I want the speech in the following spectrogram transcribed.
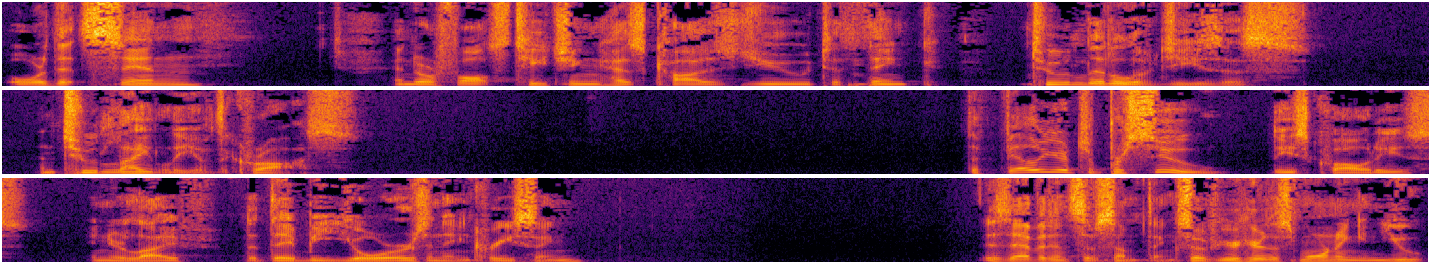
or that sin and or false teaching has caused you to think too little of Jesus and too lightly of the cross. The failure to pursue these qualities in your life, that they be yours and increasing, is evidence of something. So if you're here this morning and you,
